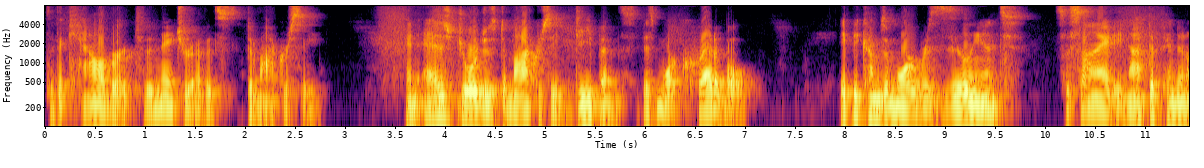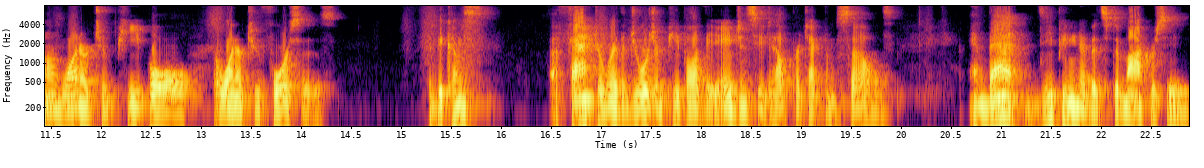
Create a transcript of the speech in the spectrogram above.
to the caliber, to the nature of its democracy. And as Georgia's democracy deepens, is more credible, it becomes a more resilient society, not dependent on one or two people or one or two forces. It becomes a factor where the Georgian people have the agency to help protect themselves. And that deepening of its democracy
